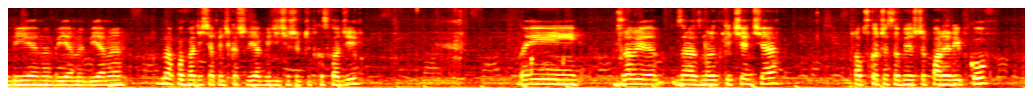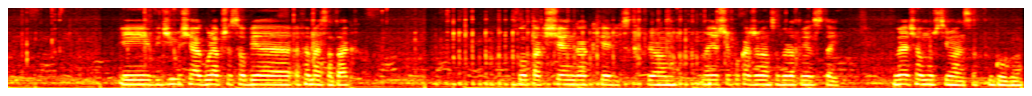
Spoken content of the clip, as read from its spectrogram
Bijemy, bijemy, bijemy. No po 25k, czyli jak widzicie szybciutko schodzi. No i zrobię zaraz malutkie cięcie. Obskoczę sobie jeszcze parę ribków. I widzimy się jak ulepszę sobie FMS-a, tak? Złota księga, kielich z krwią. No i jeszcze pokażę wam co wylatuje z tej. Wyleciał nóż Siemensa, gówno.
